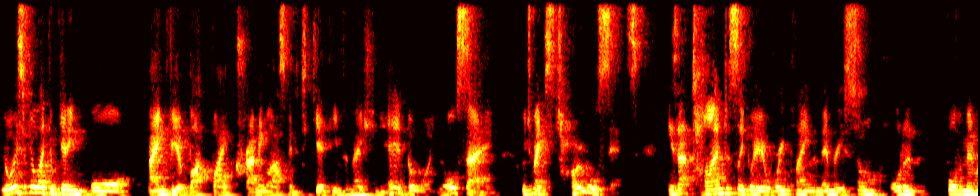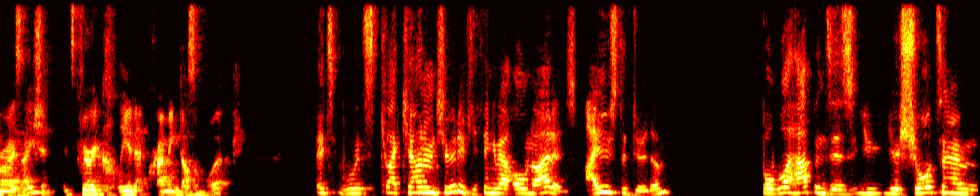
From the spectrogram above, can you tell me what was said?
You always feel like you're getting more bang for your buck by cramming last minute to get the information in your head. But what you're saying, which makes total sense, is that time to sleep where you're replaying the memory is so important for the memorization. It's very clear that cramming doesn't work. It's, it's like counterintuitive. You think about all nighters. I used to do them but what happens is you, your short term,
